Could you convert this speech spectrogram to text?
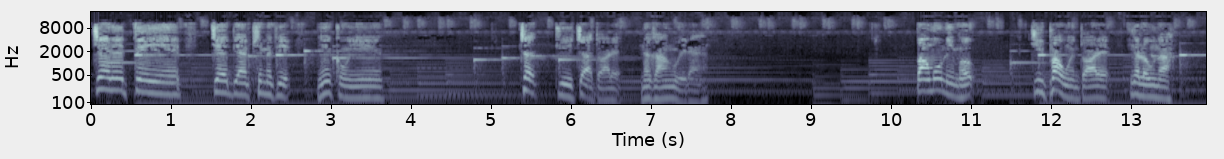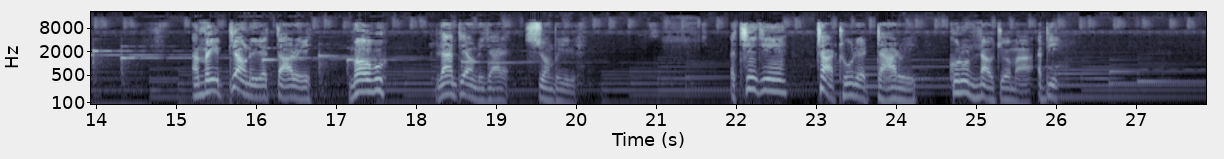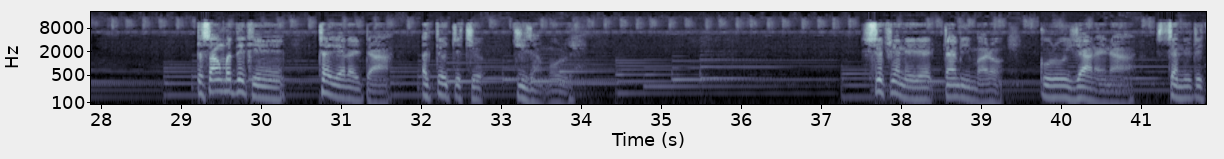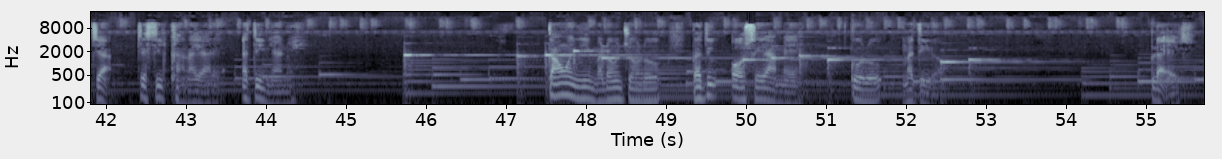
ကျဲတဲ့တည်ရင်ကျဲပြန်ဖြစ်မဖြစ်မြင့်ကုန်ရင်ချက်ကြွေကျသွားတဲ့ငကားငွေတန်းပေါင်မုံနေမဟုတ် ကြည်ပေါက်ဝင်သွားတဲ့နှလုံးသားအမေပြောင်းနေတဲ့သားတွေမဟုတ်ဘူးလမ်းပြောင်းနေကြတဲ့စွန်ပေးတွေအချင်းချင်းထထိုးတဲ့ဓားတွေကိုတို့နှောက်ကျော်မှာအပြည့်တဆောင်းမသိခင်ထက်ရလိုက်တာအတုတ်ချွတ်ချွတ်ကြည်စံမိုးတွေစစ်ဖြစ်နေတဲ့တန်းပြည်မှာတော့ကိုလိုရနိုင်တာ စနစ်တကျပစ္စည်းခံလိုက်ရတဲ့အသိဉာဏ်တွေကောင်းဝင်ကြီးမလုံးကြုံလို့ဘသူအော်ဆေးရမယ်ကိုလိုမသိတော့ play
